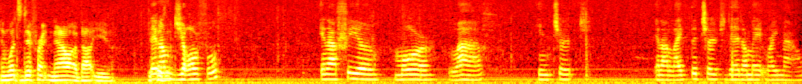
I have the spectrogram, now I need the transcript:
And what's different now about you? That Because I'm joyful and I feel more live in church. And I like the church that I'm at right now.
